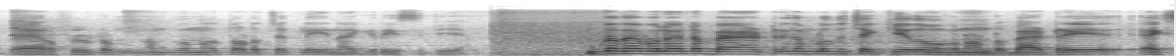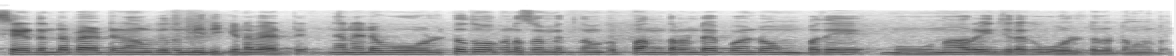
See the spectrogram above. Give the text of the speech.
അപ്പോൾ എയർ ഫിൽറ്ററും നമുക്കൊന്ന് തുടച്ച് ക്ലീനാക്കി റീസെറ്റ് ചെയ്യാം. നമുക്ക് അതേപോലെ അതിന്റെ ബാറ്ററി നമ്മളൊന്ന് ചെക്ക് ചെയ്ത് നോക്കണുണ്ട്. ബാറ്ററി എക്സൈഡിന്റെ ബാറ്ററി നമുക്കിത് ഇരിക്കുന്ന ബാറ്ററി. ഞാൻ അതിന്റെ വോൾട്ട് നോക്കുന്ന സമയത്ത് നമുക്ക് പന്ത്രണ്ട് പോയിന്റ് ഒമ്പത് മൂന്ന് ആ റേഞ്ചിലൊക്കെ വോൾട്ട് കിട്ടുന്നുണ്ട്.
